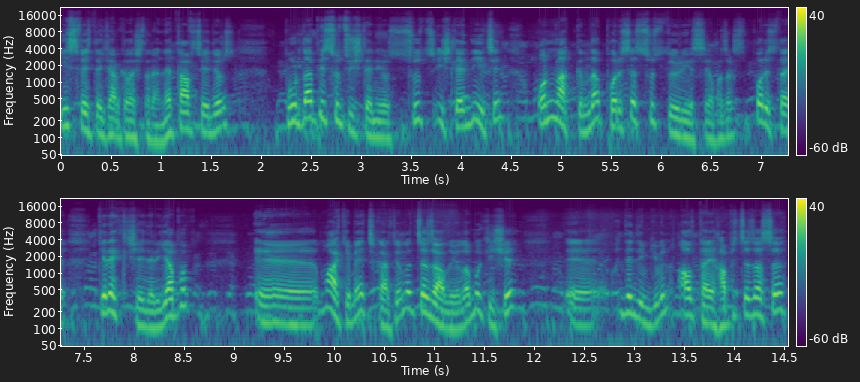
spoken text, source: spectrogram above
İsveç'teki arkadaşlara ne tavsiye ediyoruz? Burada bir suç işleniyor. Suç işlendiği için onun hakkında polise suç duyurusu yapacaksınız. Polis de gerekli şeyleri yapıp e, mahkemeye çıkartıyorlar, ceza alıyorlar. Bu kişi e, dediğim gibi 6 ay hapis cezası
